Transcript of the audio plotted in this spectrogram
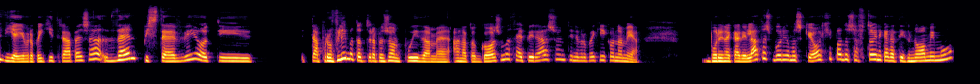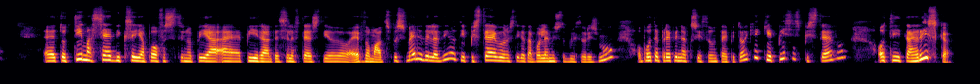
ίδια η Ευρωπαϊκή Τράπεζα δεν πιστεύει ότι τα προβλήματα των τραπεζών που είδαμε ανά τον κόσμο θα επηρεάσουν την ευρωπαϊκή οικονομία. Μπορεί να κάνει λάθος, μπορεί όμως και όχι. Πάντως αυτό είναι κατά τη γνώμη μου ε, το τι μας έδειξε η απόφαση την οποία ε, πήραν τις τελευταίες δύο εβδομάδες. Που σημαίνει δηλαδή ότι πιστεύουν στην καταπολέμηση του πληθωρισμού, οπότε πρέπει να αυξηθούν τα επιτόκια και επίσης πιστεύουν ότι τα ρίσκα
